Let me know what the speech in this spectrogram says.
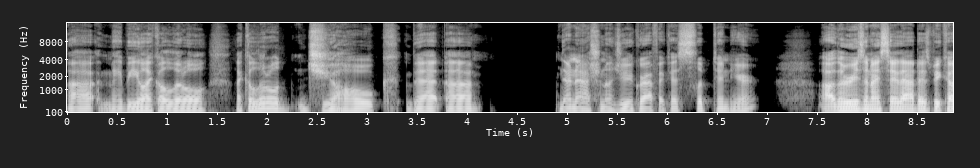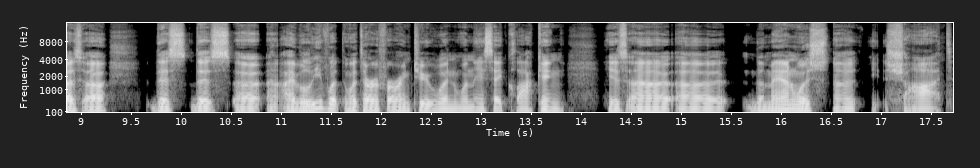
uh, maybe like a little, like a little joke that uh, that National Geographic has slipped in here. Uh, the reason I say that is because uh, this this uh, I believe what what they're referring to when when they say clocking is uh uh the man was uh shot.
